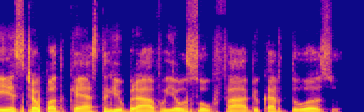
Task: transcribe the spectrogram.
Este é o podcast Rio Bravo e eu sou Fábio Cardoso.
